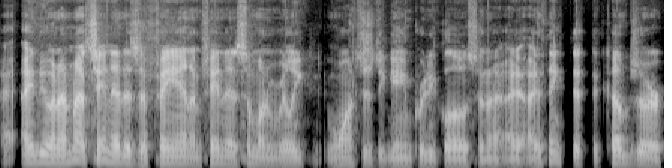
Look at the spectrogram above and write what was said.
I, I do, and I'm not saying that as a fan. I'm saying that as someone who really watches the game pretty close. And I, I think that the Cubs are,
